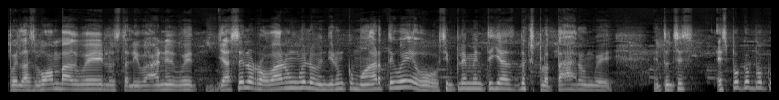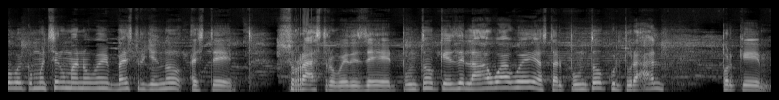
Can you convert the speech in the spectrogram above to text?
pues las bombas, güey, los talibanes, güey, ya se lo robaron, güey, lo vendieron como arte, güey, o simplemente ya lo explotaron, güey. Entonces, es poco a poco, güey, como el ser humano, güey, va destruyendo este su rastro, güey, desde el punto que es del agua, güey, hasta el punto cultural. Porque,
